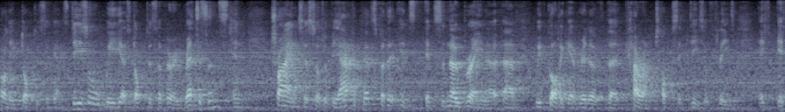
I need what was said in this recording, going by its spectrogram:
colleague Doctors Against Diesel. We as doctors are very reticent in trying to sort of be advocates, but it, it's, it's a no-brainer. Um, we've got to get rid of the current toxic diesel fleet. If, if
